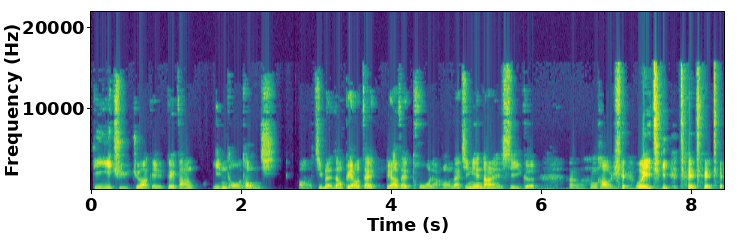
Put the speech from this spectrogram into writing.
第一局就要给对方迎头痛击哦，基本上不要再不要再拖了哦。那今天当然是一个嗯很好练威帝，对对对，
